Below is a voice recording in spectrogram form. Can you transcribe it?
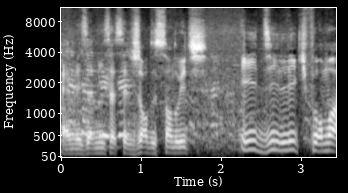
Eh mes amis, ça c'est le genre de sandwich idyllique pour moi.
